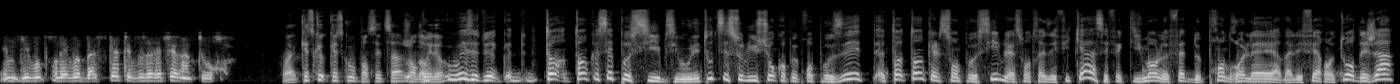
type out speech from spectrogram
il me dit vous prenez vos baskets et vous allez faire un tour. Ouais. Qu'est-ce que qu'est-ce que vous pensez de ça, Jean Dorido? Oui, c'est une- tant, tant que c'est possible, si vous voulez, toutes ces solutions qu'on peut proposer, tant, tant qu'elles sont possibles, elles sont très efficaces. Effectivement, le fait de prendre l'air, d'aller faire un tour, déjà,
